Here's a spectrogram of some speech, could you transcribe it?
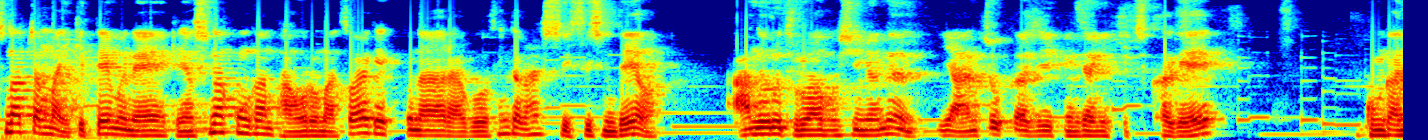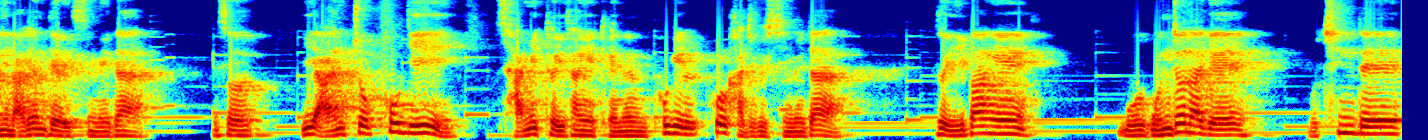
수납장만 있기 때문에 그냥 수납 공간 방으로만 써야겠구나라고 생각을 할 수 있으신데요. 안으로 들어와 보시면은 이 안쪽까지 굉장히 깊숙하게 공간이 마련되어 있습니다. 그래서 이 안쪽 폭이 4m 이상이 되는 폭을, 가지고 있습니다. 그래서 이 방에 뭐 온전하게 뭐 침대,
